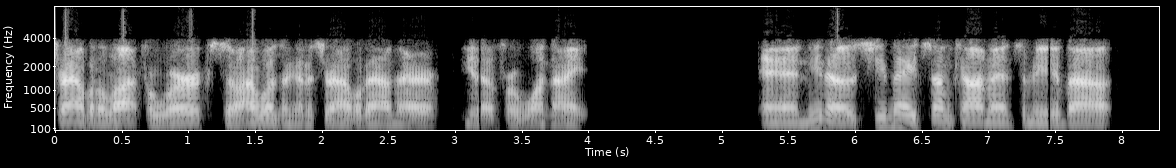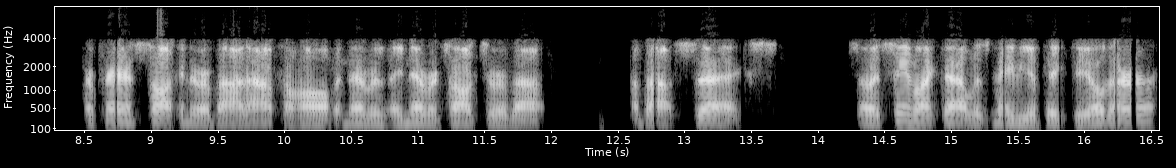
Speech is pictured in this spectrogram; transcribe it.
traveled a lot for work, so I wasn't going to travel down there, you know, for one night. And, you know, she made some comment to me about her parents talking to her about alcohol, but never, they never talked to her about, about sex. So it seemed like that was maybe a big deal to her.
